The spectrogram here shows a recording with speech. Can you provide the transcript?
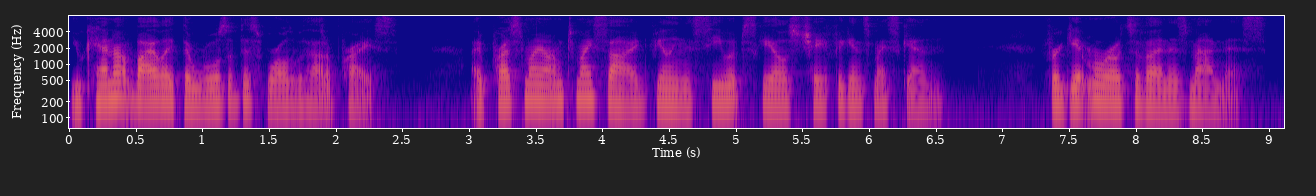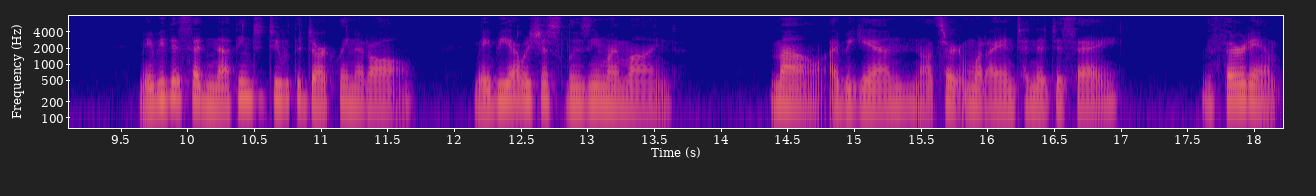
You cannot violate the rules of this world without a price. I pressed my arm to my side, feeling the sea whip scales chafe against my skin. Forget Morozova and his madness. Maybe this had nothing to do with the Darkling at all. Maybe I was just losing my mind. Mal, I began, not certain what I intended to say. The third amp.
